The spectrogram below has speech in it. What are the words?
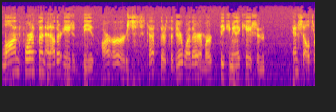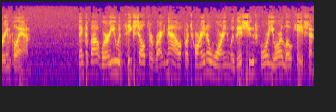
law enforcement, and other agencies are urged to test their severe weather emergency communication and sheltering plans. Think about where you would seek shelter right now if a tornado warning was issued for your location.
